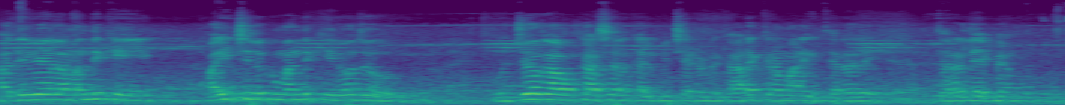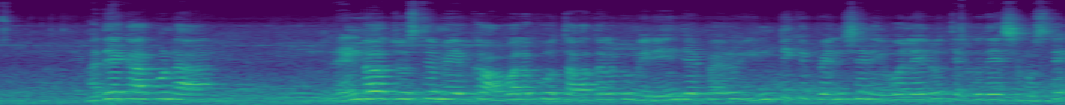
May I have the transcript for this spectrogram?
పదివేల మందికి పైచిలుకు మందికి ఈరోజు ఉద్యోగ అవకాశాలు కల్పించేటువంటి కార్యక్రమానికి తెరలే తెరలేపాం. అదే కాకుండా రెండోది చూస్తే మీకు అవ్వలకు తాతలకు మీరు ఏం చెప్పారు? ఇంటికి పెన్షన్ ఇవ్వలేరు తెలుగుదేశం వస్తే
